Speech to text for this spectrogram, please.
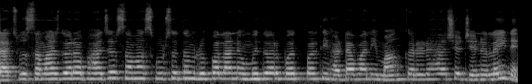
રાજપૂત સમાજ દ્વારા ભાજપ સમાજ પુરુષોત્તમ રૂપાલાને ઉમેદવાર પદ પરથી હટાવવાની માંગ કરી રહ્યા છે, જેને લઈને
